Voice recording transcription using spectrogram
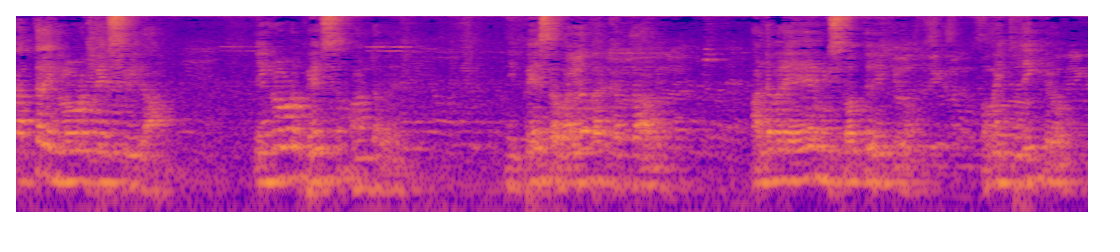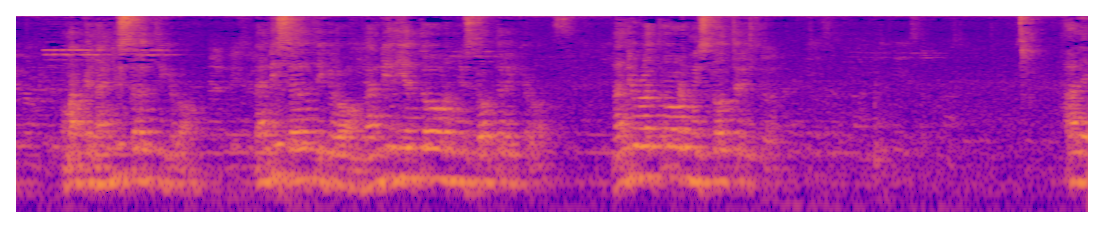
கத்தர் எங்களோடு பேசுவீரா? எங்களோடு பேசும் ஆண்டவரே. நீ பேச வல்லவர் கத்தாவே ஆண்டவரே நீ ஸ்தோத்திரிக்கிறோம். உண்மை துதிக்கிறோம். உமக்கு நன்றி செலுத்துகிறோம். நன்றி செலுத்துகிறோம். நன்றி தியத்தோடு நீ ஸ்தோத்திரிக்கிறோம். நன்றி உள்ளத்தோடு நீ ஸ்தோத்திரிக்கிறோம் ஹலே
